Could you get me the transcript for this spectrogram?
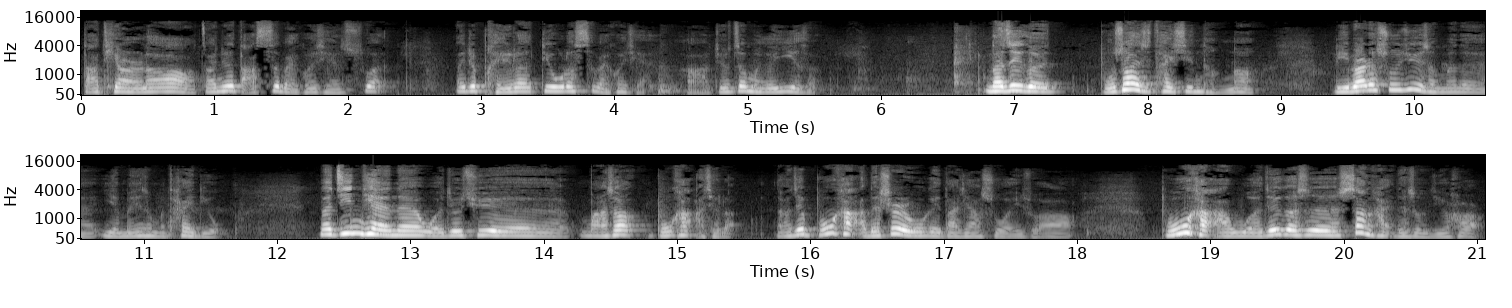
打天儿了啊，咱就打四百块钱算，那就赔了丢了四百块钱啊，就这么个意思。那这个不算是太心疼啊，里边的数据什么的也没什么太丢。那今天呢，我就去马上补卡去了。啊，这补卡的事儿，我给大家说一说啊。补卡，我这个是上海的手机号，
